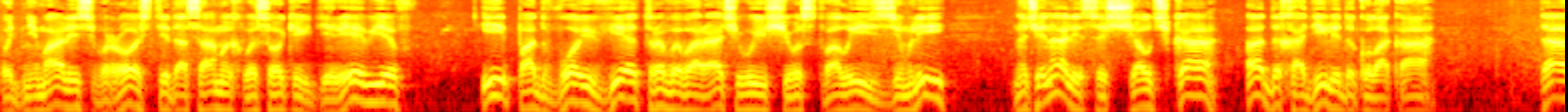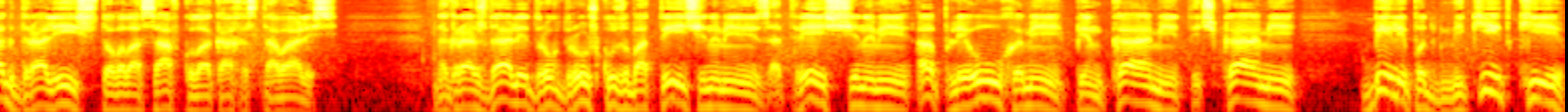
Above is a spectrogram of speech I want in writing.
Поднимались в росте до самых высоких деревьев и под вой ветра, выворачивающего стволы из земли, Начинали со щелчка, а доходили до кулака. Так дрались, что волоса в кулаках оставались. Награждали друг дружку заботычинами, затрещинами, оплеухами, пинками, тычками. Били под мекитки,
